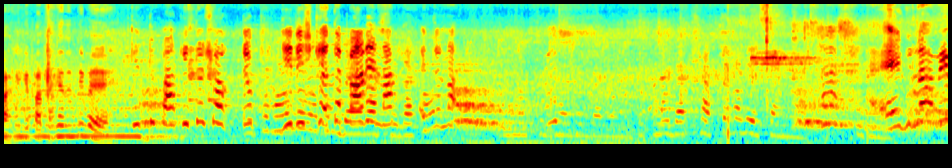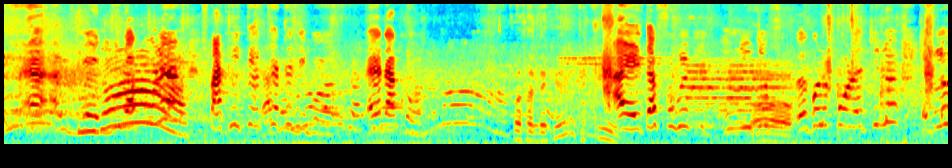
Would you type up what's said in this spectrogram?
পাখিকে পাতা খেতে দিবে? কিন্তু পাখি তো শক্ত জিনিস খেতে পারে না এজন্য আমার ব্যাগ হবে সামনে। হ্যাঁ, এইগুলো আমি আহ, গুঁড়ো করে পাখিকে খেতে দিব। এই দেখো। কোথা দেখি? এটা কি? আর এটা ফুল নিচে। এগুলো পড়েছিল এগুলো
